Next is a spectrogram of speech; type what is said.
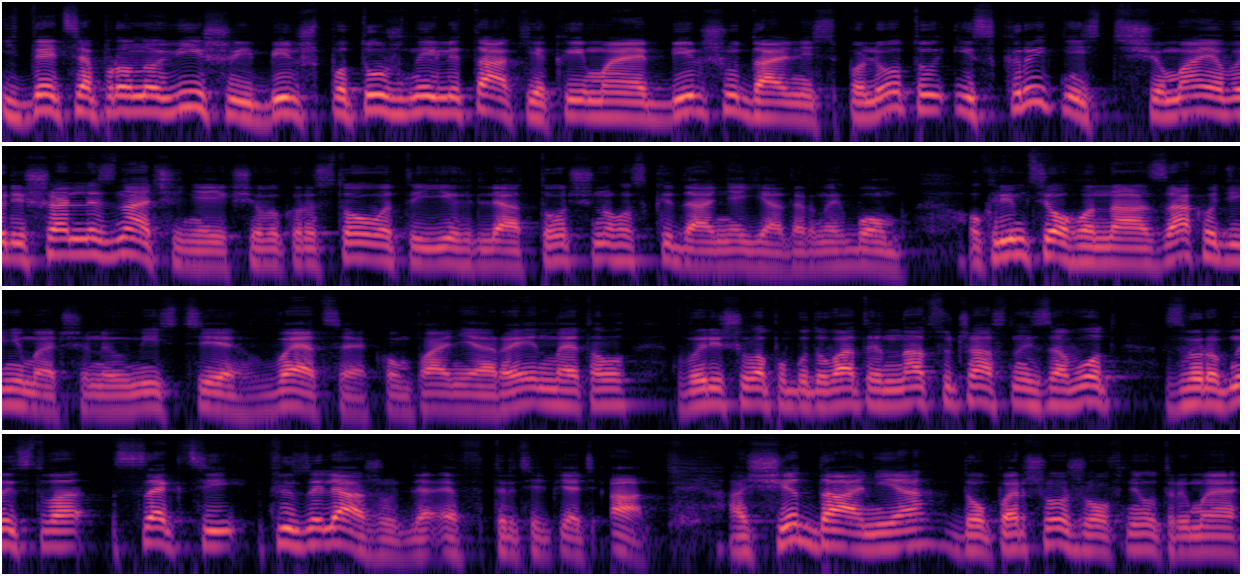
Йдеться про новіший, більш потужний літак, який має більшу дальність польоту і скритність, що має вирішальне значення, якщо використовувати їх для точного скидання ядерних бомб. Окрім цього, на заході Німеччини у місті Веце компанія Rheinmetall вирішила побудувати надсучасний завод з виробництва секцій фюзеляжу для F-35A. А ще Данія до 1 жовтня отримає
